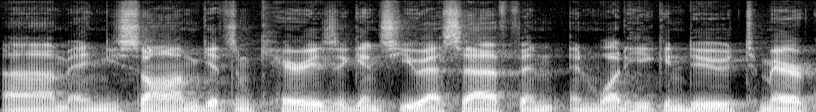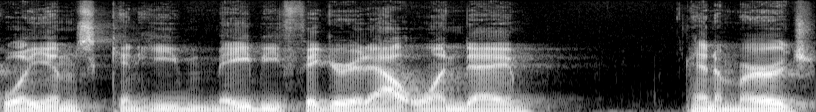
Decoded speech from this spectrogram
um, and you saw him get some carries against USF and and what he can do. Tamarick Williams can he maybe figure it out one day and emerge?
